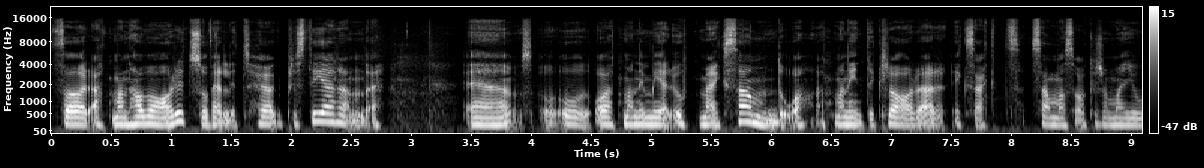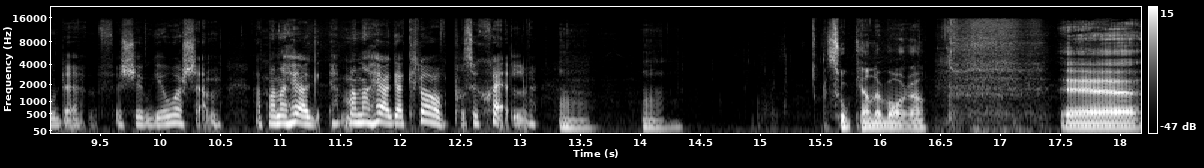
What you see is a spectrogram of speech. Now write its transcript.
för att man har varit så väldigt högpresterande. Eh, och, och att man är mer uppmärksam då. Att man inte klarar exakt samma saker som man gjorde för 20 år sedan. Att man har, hög, man har höga krav på sig själv. Så kan det vara. Eh,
